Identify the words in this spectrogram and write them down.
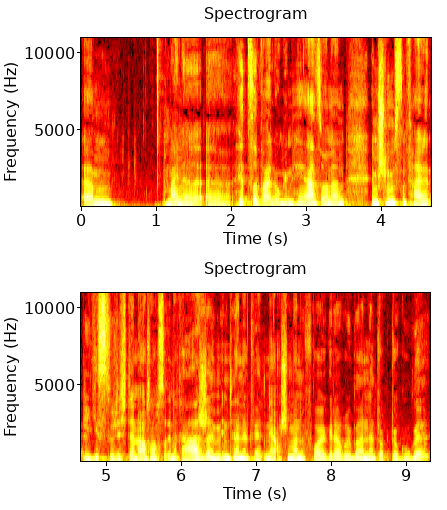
ähm, meine äh, Hitzewallungen her, sondern im schlimmsten Fall liest du dich dann auch noch so in Rage im Internet. Wir hatten ja auch schon mal eine Folge darüber, ne, Dr. Google,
